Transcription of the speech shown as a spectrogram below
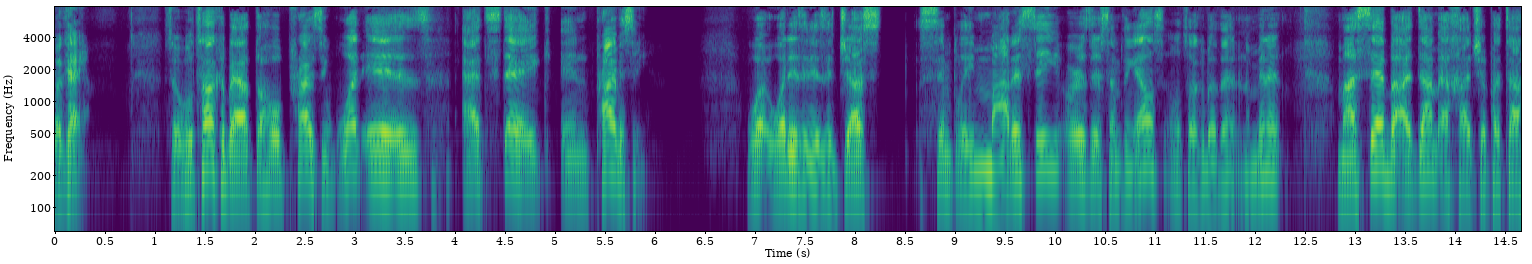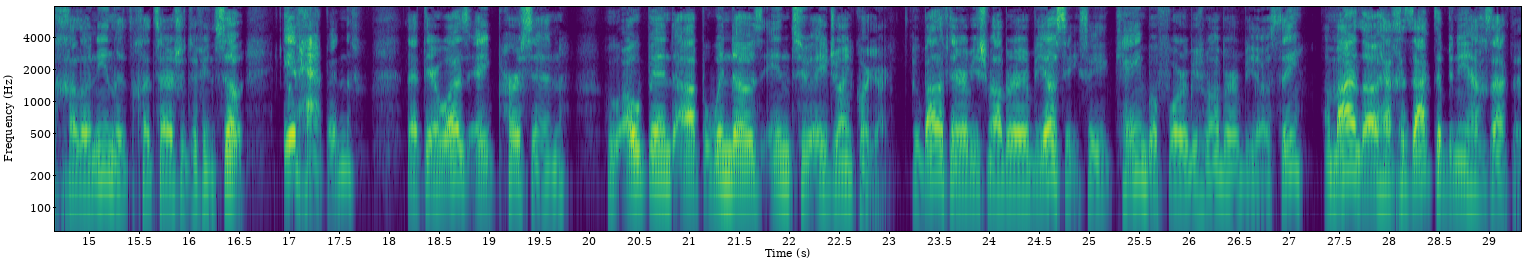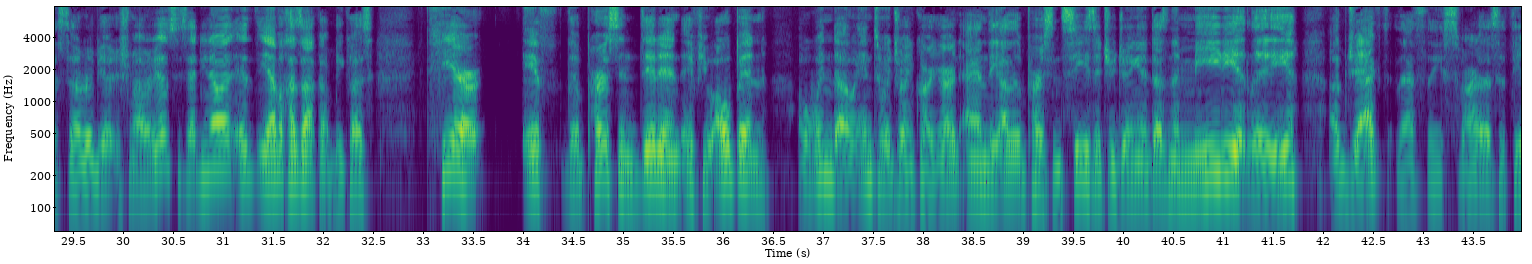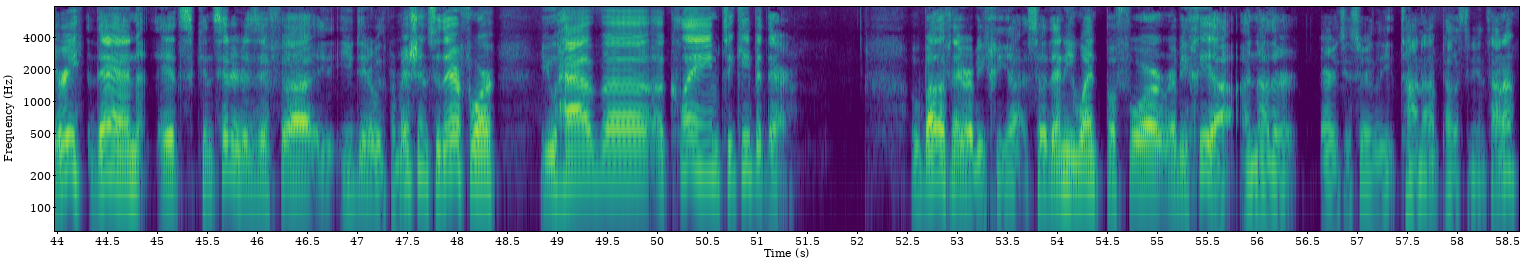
Okay. So we'll talk about the whole privacy. What is at stake in privacy what what is it is it just simply modesty or is there something else? And we'll talk about that in a minute. So it happened that there was a person who opened up windows into a joint courtyard. So he came before Rabbi Shmuel bar Rabbi Yossi. Amar lo b'ni. So Rabbi Shmuel bar Yossi said, you know what, it, you have a chazaka because here, if the person didn't, if you open a window into a joint courtyard and the other person sees that you're doing it and doesn't immediately object, that's the svar, that's the theory, then it's considered as if uh, you did it with permission. So therefore, you have uh, a claim to keep it there. So then he went before Rabbi Chia, another Eretz Yisraeli Tana, Palestinian Tana.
